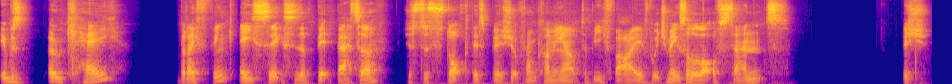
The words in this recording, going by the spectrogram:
It was okay, but I think a6 is a bit better, just to stop this bishop from coming out to b5, which makes a lot of sense. Bishop,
